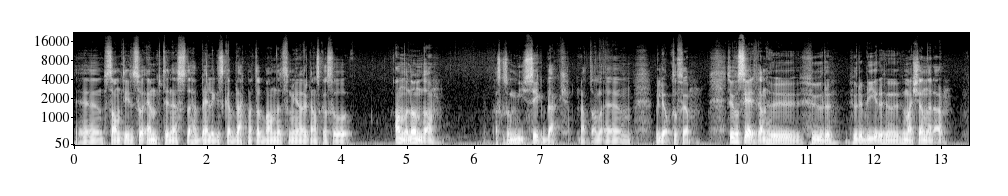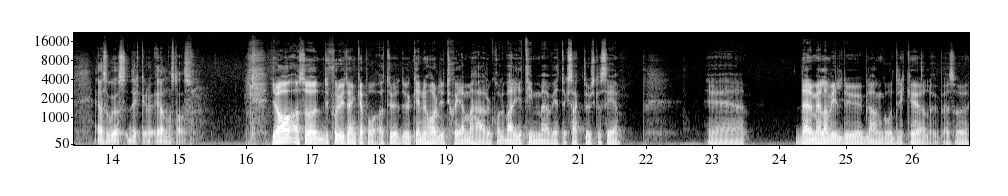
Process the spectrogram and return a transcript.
Eh, samtidigt så Emptiness, det här belgiska black metal bandet som gör ganska så annorlunda, ganska så mysig black metal eh, vill jag också se. Så vi får se lite grann hur, hur, hur det blir och hur, hur man känner där. Eller så går jag och dricker öl någonstans. Ja, alltså det får du ju tänka på. Att du, du okay, nu har du ditt schema här och kolla varje timme och vet exakt vad du ska se. Eh, däremellan vill du ju ibland gå och dricka öl. Alltså,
